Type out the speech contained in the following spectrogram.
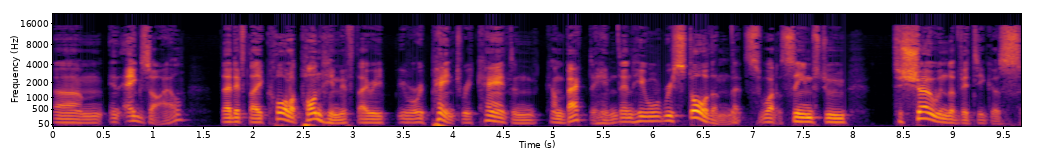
um, in exile, that if they call upon him, if they re- repent, recant, and come back to him, then he will restore them. That's what it seems to to show in Leviticus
